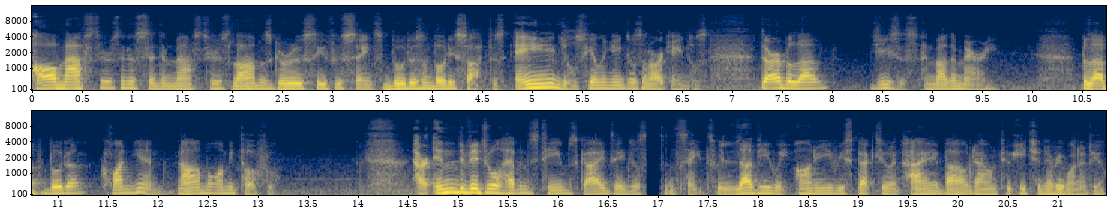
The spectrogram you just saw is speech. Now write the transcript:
all masters and ascended masters, lamas, gurus, sifu, saints, buddhas and bodhisattvas, angels, healing angels and archangels, to our beloved Jesus and Mother Mary, beloved Buddha, Kuan Yin, Namo Amitofu, our individual heavens, teams, guides, angels, and saints. We love you, we honor you, respect you, and I bow down to each and every one of you.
